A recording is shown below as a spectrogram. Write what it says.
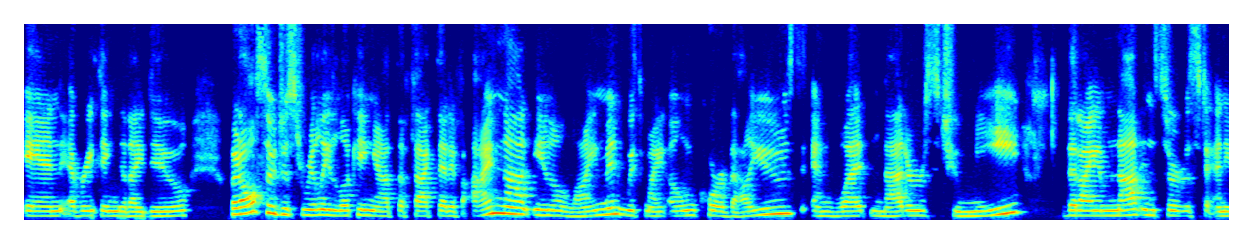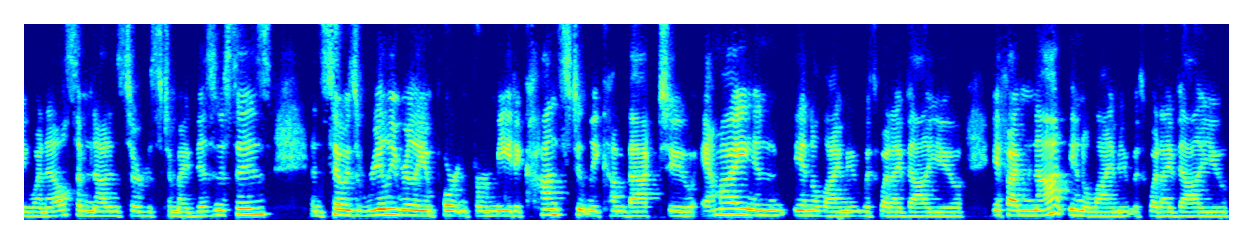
in everything that I do, but also just really looking at the fact that if I'm not in alignment with my own core values and what matters to me, that I am not in service to anyone else. I'm not in service to my businesses. And so it's really, really important for me to constantly come back to am I in, in alignment with what I value? If I'm not in alignment with what I value,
